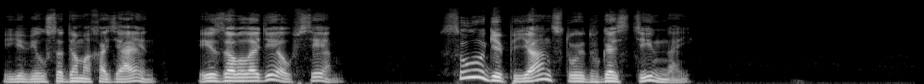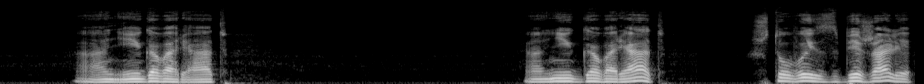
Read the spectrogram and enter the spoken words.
Явился домохозяин и завладел всем. Слуги пьянствуют в гостиной. Они говорят... Они говорят, что вы сбежали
